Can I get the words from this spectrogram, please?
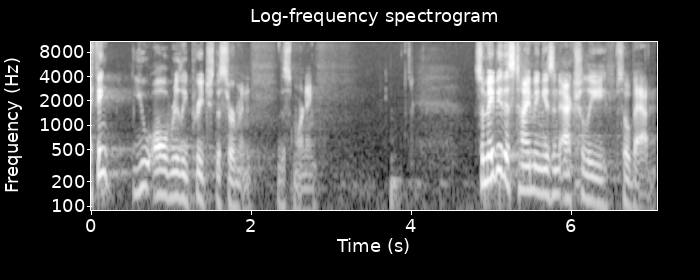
I think you all really preached the sermon this morning. So maybe this timing isn't actually so bad.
